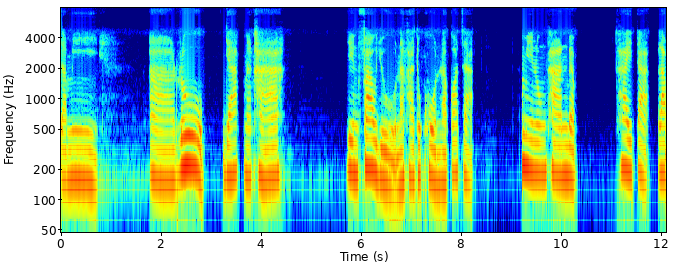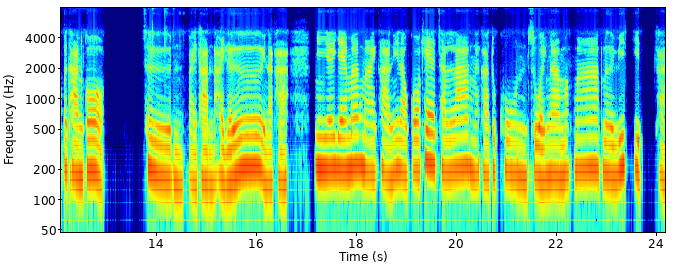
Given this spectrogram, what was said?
จะมี รูปยักษ์นะคะ ยืนเฝ้าอยู่นะคะทุกคนแล้วก็จะมีโรงทานแบบใครจะรับประทานก็เชิญไปทานได้เลยนะคะ มีเยอะแยะมากมายค่ะ นี่เราก็แค่ชั้นล่างนะคะ ทุกคนสวยงามมาก ๆ เลยวิจิตรค่ะ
